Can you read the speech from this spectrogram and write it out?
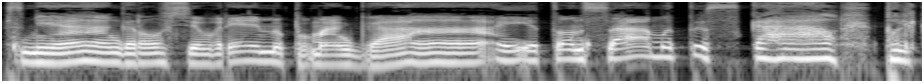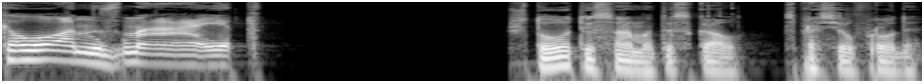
Смягрл все время помогает, он сам отыскал, только он знает». «Что ты сам отыскал?» — спросил Фродо.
